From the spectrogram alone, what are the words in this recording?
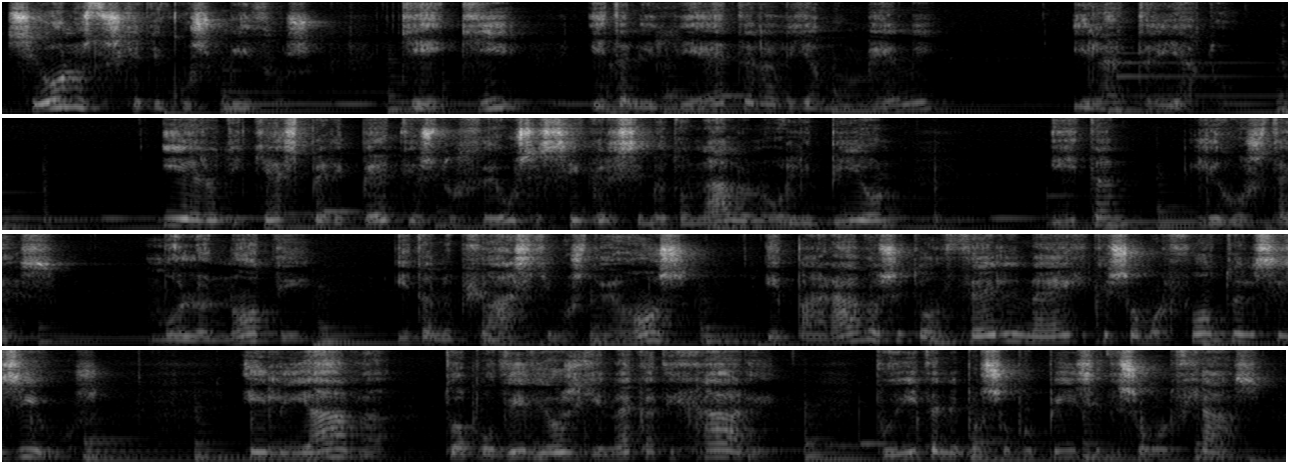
σε όλους τους σχετικούς μύθους και εκεί ήταν ιδιαίτερα διαμωμένη η λατρεία του οι ερωτικές περιπέτειες του Θεού σε σύγκριση με τον άλλον Ολυμπίον ήταν λιγοστές. Μολονότι ήταν ο πιο άσχημος Θεός, η παράδοση τον θέλει να έχει τις ομορφότερες συζύγους. Η Λιάδα του αποδίδει ως γυναίκα τη χάρη, που ήταν η προσωποποίηση της ομορφιάς.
